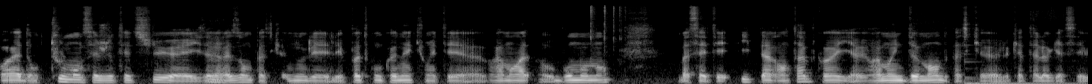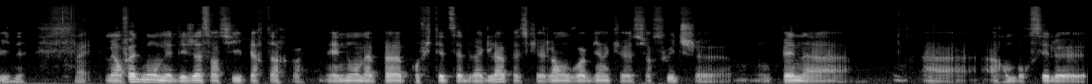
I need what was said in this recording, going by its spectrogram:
Ouais, donc tout le monde s'est jeté dessus et ils avaient mm. raison parce que nous, les, les potes qu'on connaît qui ont été euh, vraiment au bon moment, bah, ça a été hyper rentable, quoi. Il y avait vraiment une demande parce que le catalogue est assez vide. Ouais. Mais en fait, nous, on est déjà sorti hyper tard, quoi. Et nous, on n'a pas profité de cette vague-là parce que là, on voit bien que sur Switch, euh, on peine à, à, rembourser le,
